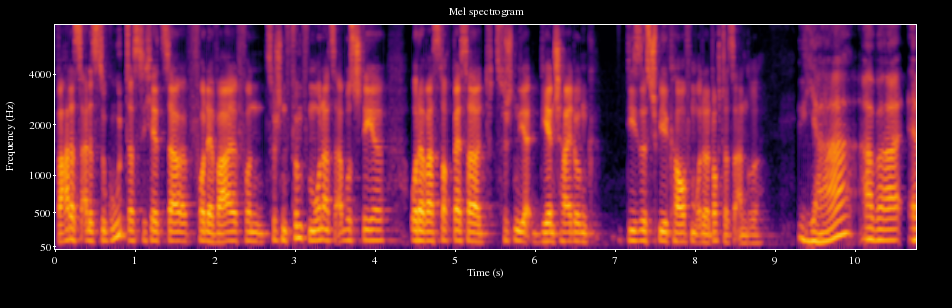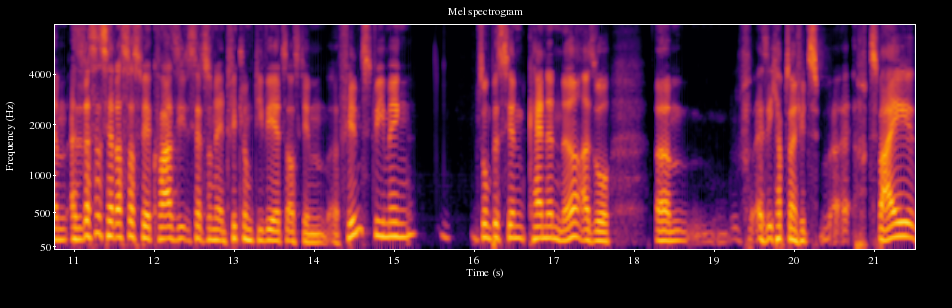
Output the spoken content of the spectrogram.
war das alles so gut, dass ich jetzt da vor der Wahl von zwischen fünf Monatsabos stehe? Oder war es doch besser zwischen die, die Entscheidung, dieses Spiel kaufen oder doch das andere? Ja, aber ähm, also das ist ja das, was wir quasi, ist jetzt so eine Entwicklung, die wir jetzt aus dem äh, Filmstreaming so ein bisschen kennen, ne? Also, ähm, also ich habe zum Beispiel äh, zwei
